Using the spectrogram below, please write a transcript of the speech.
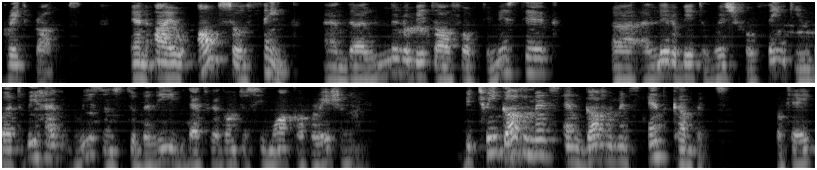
great problems. And I also think, and a little bit of optimistic, uh, a little bit wishful thinking, but we have reasons to believe that we're going to see more cooperation between governments and governments and companies. Okay,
